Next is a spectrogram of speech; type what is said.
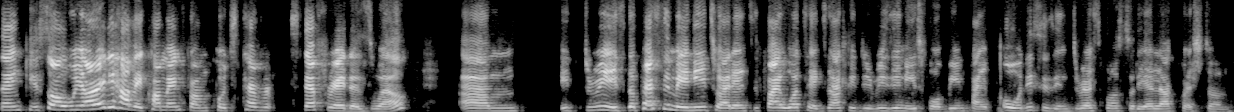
Thank you. So we already have a comment from Coach Steph Red as well. Um, it reads, the person may need to identify what exactly the reason is for being bypassed. Oh, this is in response to the earlier question.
